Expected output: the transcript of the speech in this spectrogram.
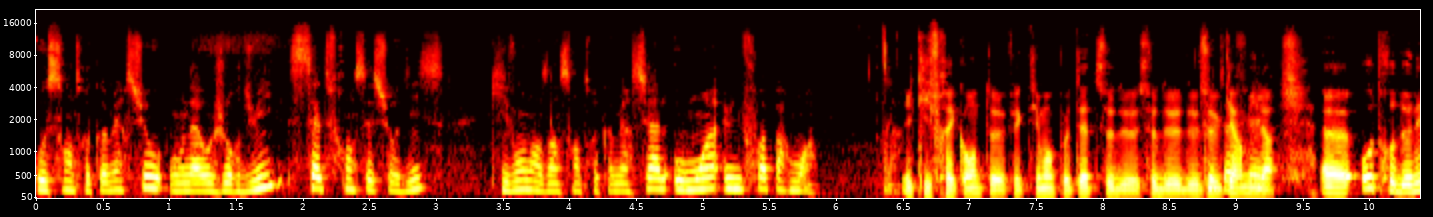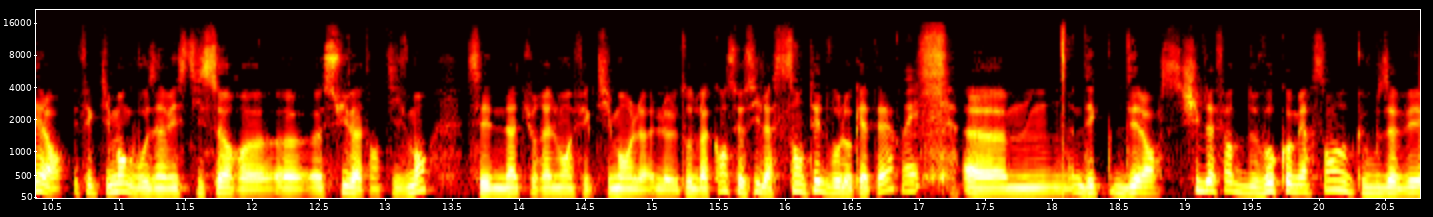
aux centres commerciaux. On a aujourd'hui 7 Français sur 10 qui vont dans un centre commercial au moins une fois par mois et qui fréquentent effectivement peut-être ceux de, ceux de, de, Carmila. Euh, autre donnée, alors effectivement que vos investisseurs euh, euh, suivent attentivement, c'est naturellement effectivement le, taux de vacances et aussi la santé de vos locataires. Oui. Des, alors, chiffre d'affaires de vos commerçants que vous avez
